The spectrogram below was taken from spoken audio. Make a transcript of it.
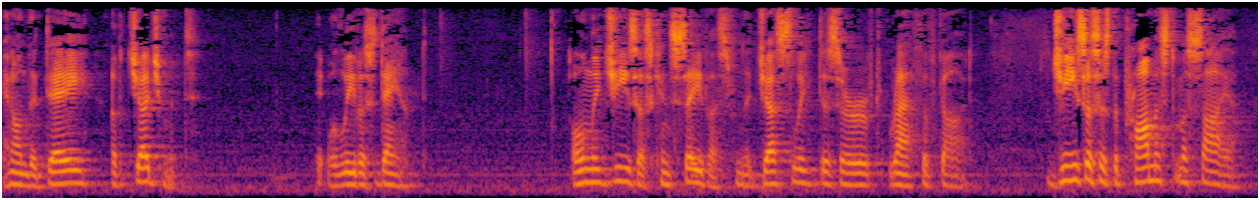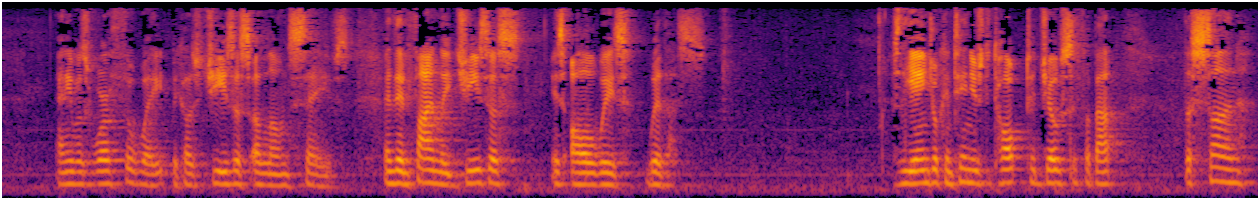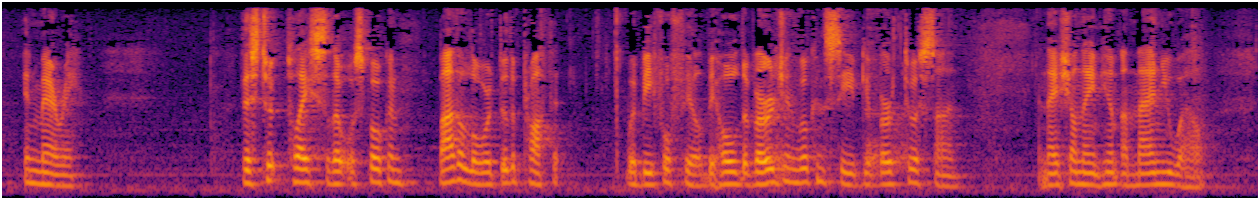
And on the day of judgment, it will leave us damned. Only Jesus can save us from the justly deserved wrath of God. Jesus is the promised Messiah. and he was worth the wait because Jesus alone saves. And then finally, Jesus is always with us. As the angel continues to talk to Joseph about the son in Mary, this took place so that what was spoken by the Lord through the prophet would be fulfilled. Behold, the virgin will conceive, give birth to a son, and they shall name him Emmanuel,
